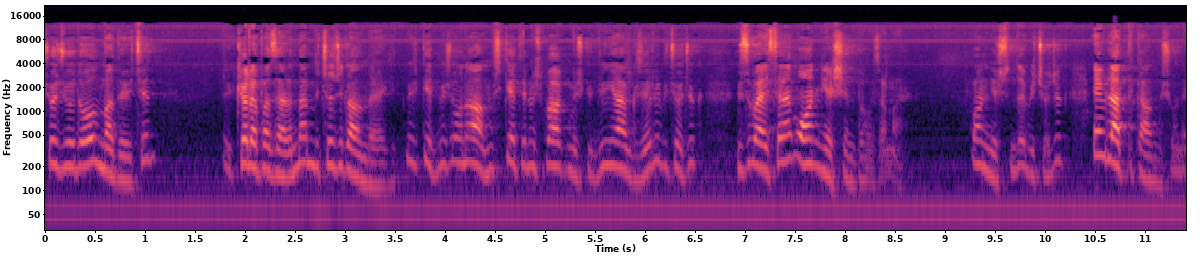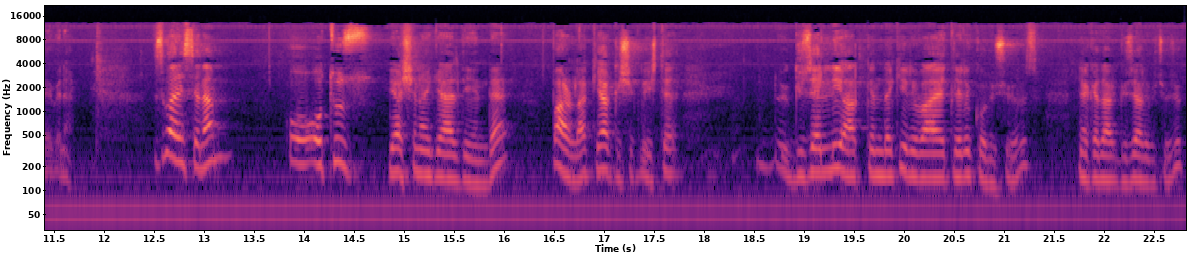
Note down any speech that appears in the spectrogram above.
Çocuğu da olmadığı için köle pazarından bir çocuk almaya gitmiş. Gitmiş onu almış, getirmiş, bakmış ki dünya güzeli bir çocuk. Yusuf Aleyhisselam 10 yaşında o zaman. 10 yaşında bir çocuk. Evlatlık almış onu evine. Yusuf Aleyhisselam o 30 yaşına geldiğinde parlak, yakışıklı işte güzelliği hakkındaki rivayetleri konuşuyoruz. Ne kadar güzel bir çocuk.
